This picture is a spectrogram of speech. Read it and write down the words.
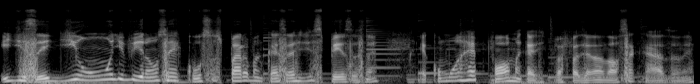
e dizer de onde virão os recursos para bancar essas despesas, né? É como uma reforma que a gente vai fazer na nossa casa, né?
